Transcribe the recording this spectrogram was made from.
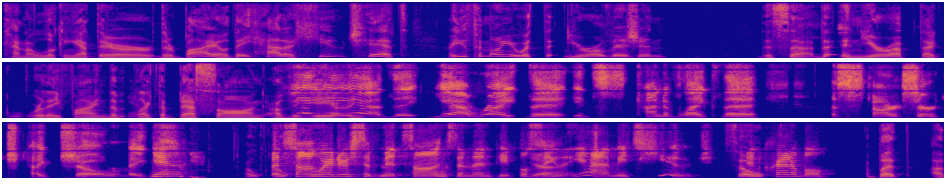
kind of looking at their their bio, they had a huge hit. Are you familiar with the Eurovision? This uh, the, in Europe, like where they find the Yeah. like the best song of the Yeah, year. yeah, yeah. The yeah, right. The it's kind of like the the Star Search type show, right? Yeah. Oh, But oh, songwriters submit songs and then people Yeah. sing. Yeah, I mean, it's huge. So- Incredible. but uh,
